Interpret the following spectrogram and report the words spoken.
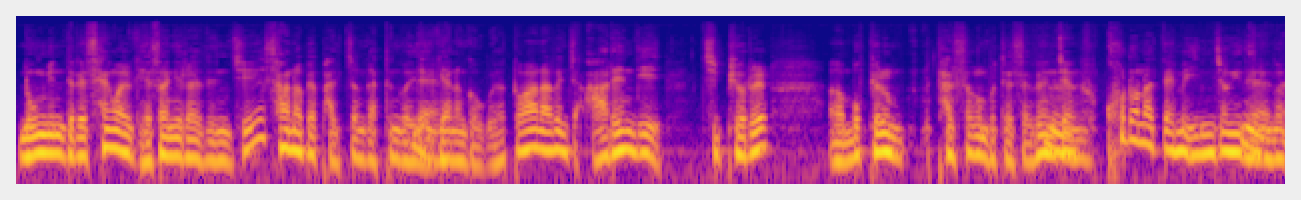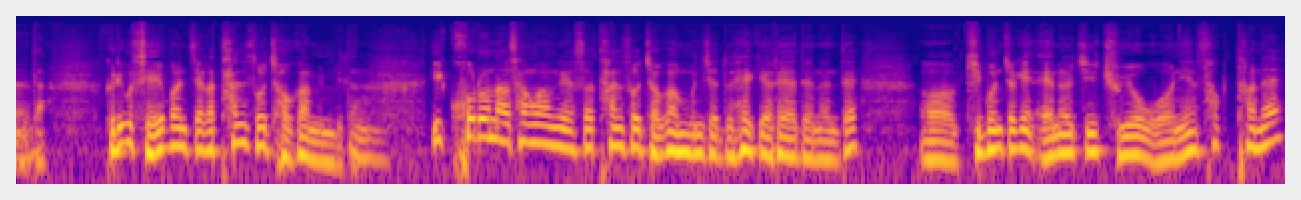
농민들의 생활 개선이라든지 산업의 발전 같은 걸 네. 얘기하는 거고요. 또 하나가 이제 R&D 지표를 어, 목표를 달성을 못했어요. 그건 음. 이제 코로나 때문에 인정이 되는 네네. 겁니다. 그리고 세 번째가 탄소 저감입니다. 음. 이 코로나 상황에서 탄소 저감 문제도 해결해야 되는데 어, 기본적인 에너지 주요 원인 석탄의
